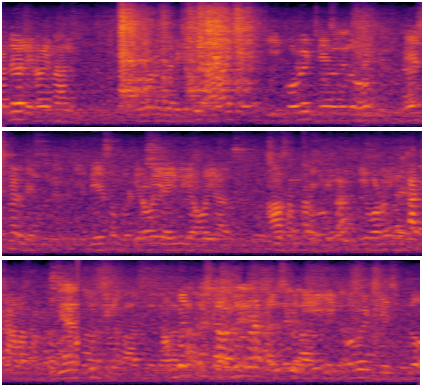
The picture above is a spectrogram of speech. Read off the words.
రెండు వేల ఇరవై నాలుగు ఇవ్వడం జరిగింది. అలాగే ఈ కోవిడ్ డేస్లో నేషనల్ డే ఈ దేశంలో ఇరవై ఐదు ఇరవై ఆరు. ఆ సందర్భంగా ఇవ్వడం ఇంకా చాలా సంతోషం. పూర్తిగా. అంబేద్కర్ అందరూ కూడా కలుసుకుని ఈ కోవిడ్ దేశంలో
